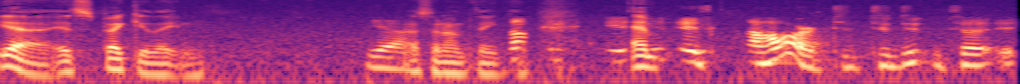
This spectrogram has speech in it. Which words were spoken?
Yeah, it's speculating. yeah, That's what I'm thinking. It, and- it, it's kind of hard to to do. To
